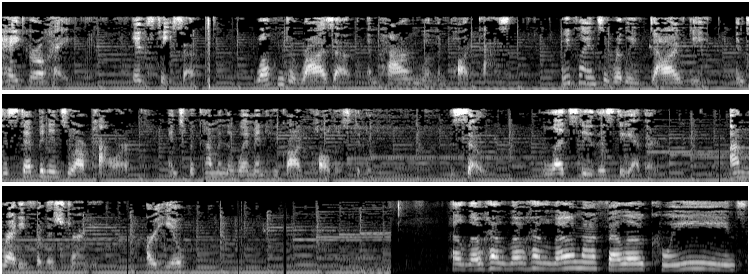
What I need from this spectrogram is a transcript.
Hey, girl, hey. It's Tisa. Welcome to Rise Up Empowering Women podcast. We plan to really dive deep into stepping into our power and to becoming the women who God called us to be. So, let's do this together. I'm ready for this journey. Are you? Hello, hello, hello, my fellow queens.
